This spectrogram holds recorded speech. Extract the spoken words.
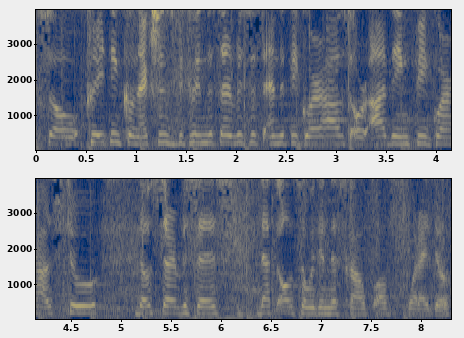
So creating connections between the services and the Peak Warehouse or adding Peak Warehouse to those services, that's also within the scope of what I do.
